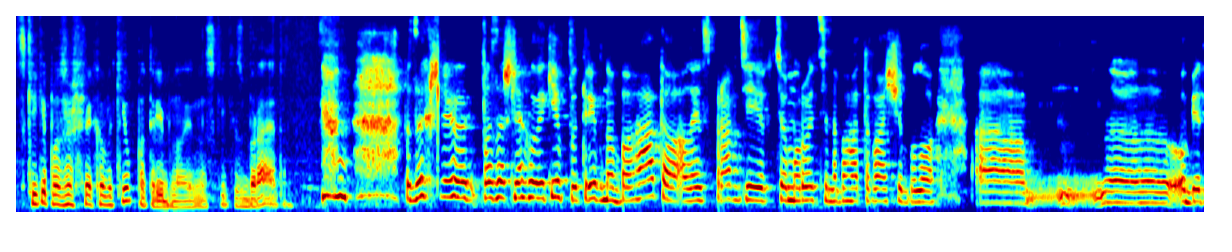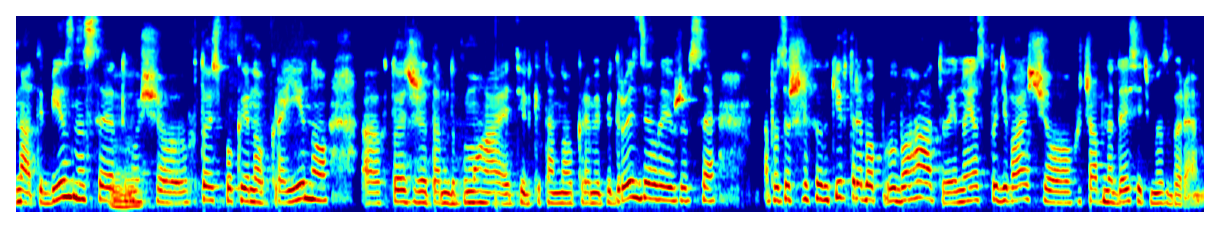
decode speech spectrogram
скільки позашляховиків потрібно і наскільки збираєте? Позашля- Позашляховиків потрібно багато, але справді в цьому році набагато важче було е, е, об'єднати бізнеси, Мгм. тому що хтось покинув країну, е, хтось же там допомагає тільки там на окремі підрозділи, і вже все. А позашляховиків треба багато. І ну я сподіваюся, що хоча б на 10 ми зберемо.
